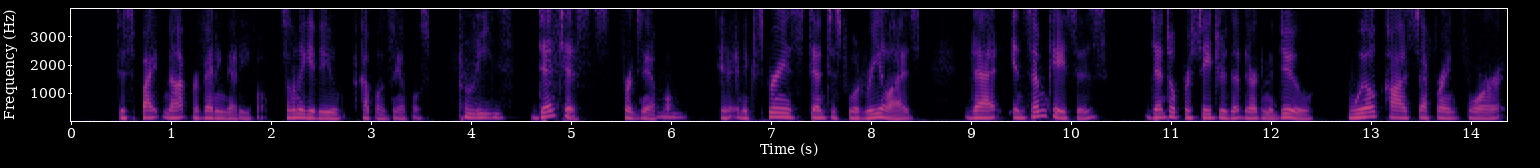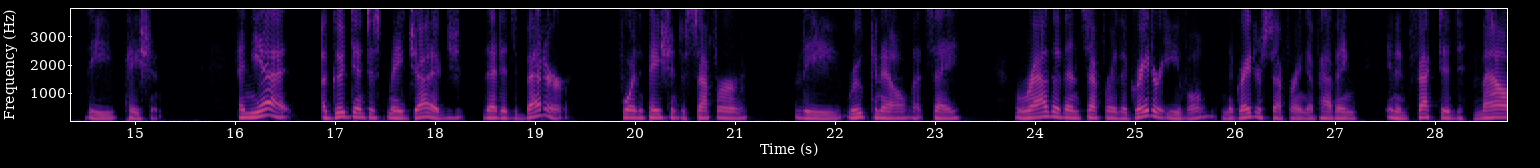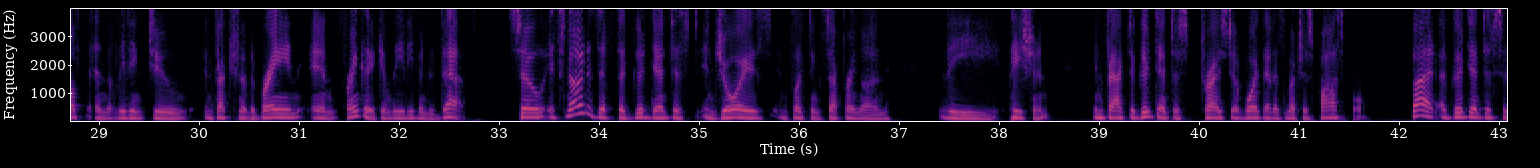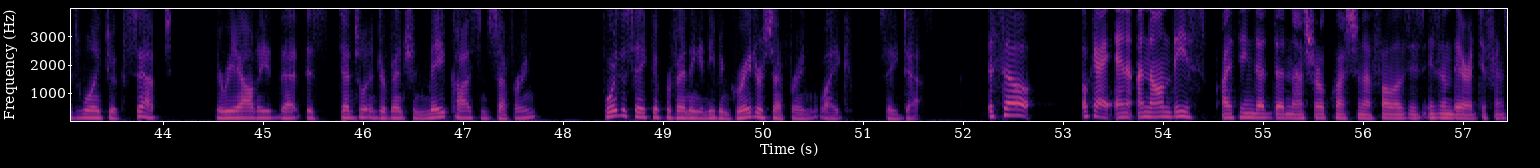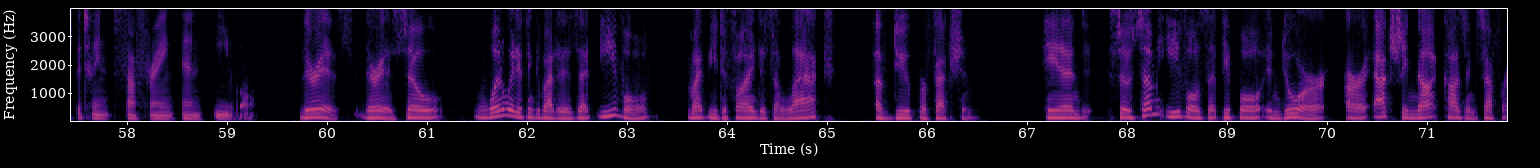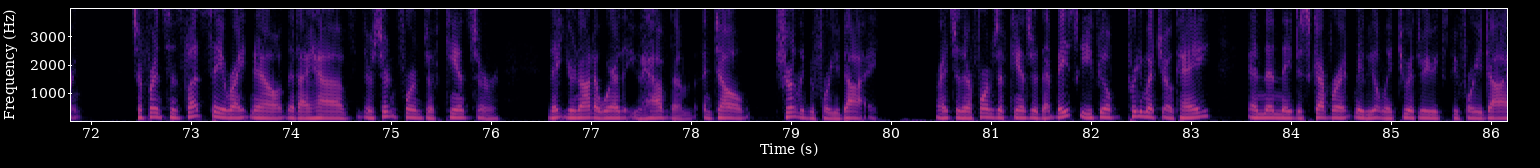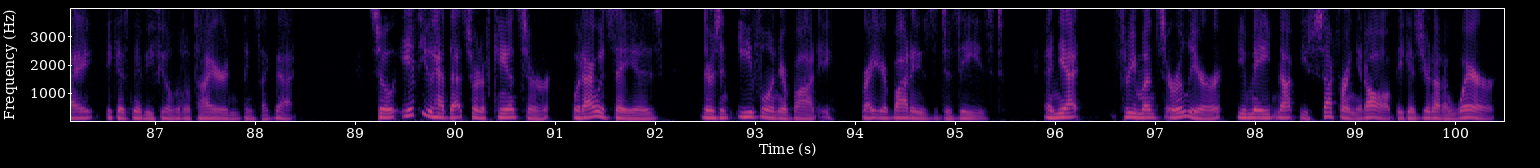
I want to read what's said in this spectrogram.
despite not preventing that evil. So let me give you a couple examples. Please. Dentists, for example, mm. an experienced dentist would realize that in some cases, dental procedure that they're going to do will cause suffering for the patient. And yet, a good dentist may judge that it's better for the patient to suffer the root canal, let's say, rather than suffer the greater evil and the greater suffering of having an infected mouth and leading to infection of the brain. And frankly, it can lead even to death. So it's not as if the good dentist enjoys inflicting suffering on the patient. In fact, a good dentist tries to avoid that as much as possible. But a good dentist is willing to accept the reality that this dental intervention may cause some suffering for the sake of preventing an even greater suffering, like, say, death. So Okay, and and on this, I think that the natural question that follows is: Isn't there a difference between suffering and evil? There is. There is. So one way to think about it is that evil might be defined as a lack of due perfection. And so some evils that people endure are actually not causing suffering. So for instance, let's say right now that I have there are certain forms of cancer that you're not aware that you have them until shortly before you die right? So there are forms of cancer that basically you feel pretty much okay. And then they discover it maybe only two or three weeks before you die because maybe you feel a little tired and things like that. So if you had that sort of cancer, what I would say is there's an evil in your body, right? Your body is diseased. And yet, three months earlier, you may not be suffering at all because you're not aware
